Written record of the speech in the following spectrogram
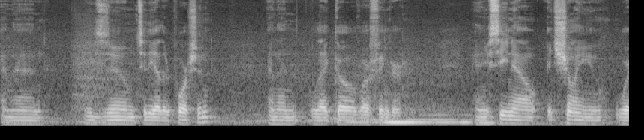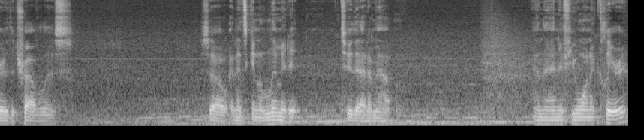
And then we zoom to the other portion and then let go of our finger. And you see now it's showing you where the travel is. So and it's going to limit it to that amount. And then if you want to clear it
